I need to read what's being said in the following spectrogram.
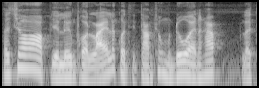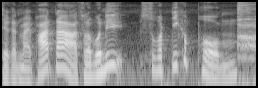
ถ้าชอบอย่าลืมกดไลค์และกดติดตามช่องผมด้วยนะครับ แล้วเจอกันใหม่ part หน้าสำหรับวันนี้ สวัสดีครับผม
